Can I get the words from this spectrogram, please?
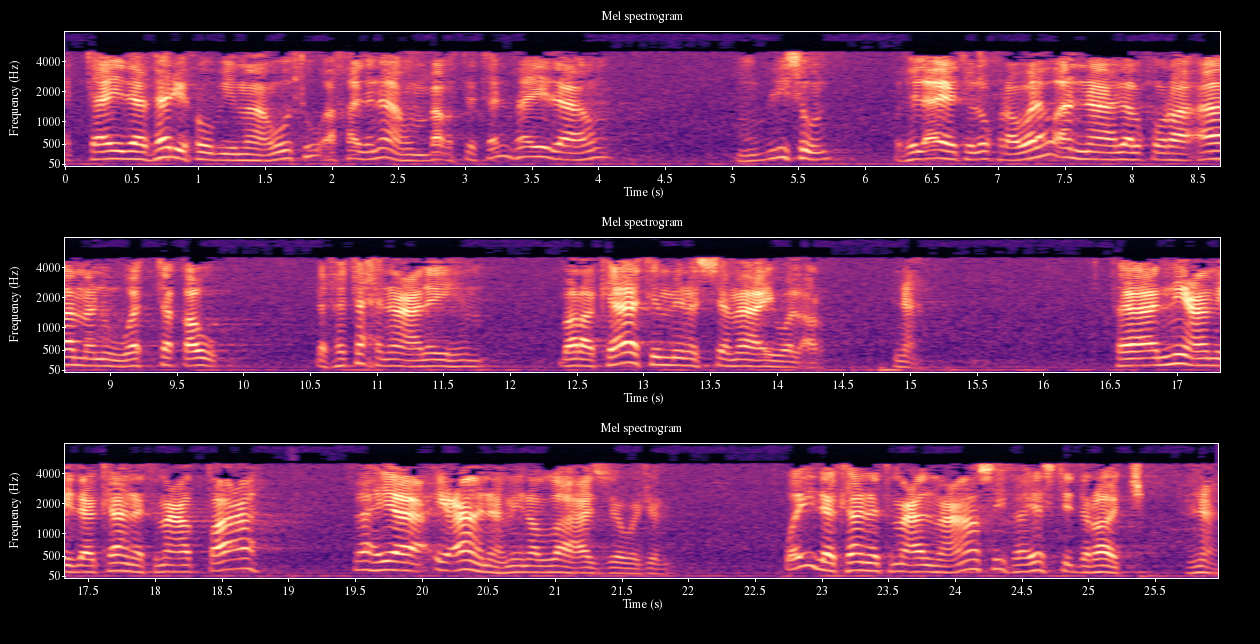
حتى إذا فرحوا بما أوتوا أخذناهم بغتة فإذا هم مبلسون. وفي الآية الأخرى ولو أن أهل القرى آمنوا واتقوا لفتحنا عليهم بركات من السماء والأرض. نعم. فالنعم إذا كانت مع الطاعة فهي إعانة من الله عز وجل وإذا كانت مع المعاصي فهي استدراج. نعم.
